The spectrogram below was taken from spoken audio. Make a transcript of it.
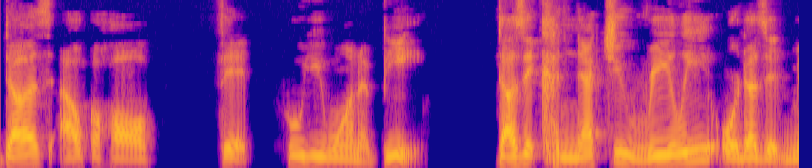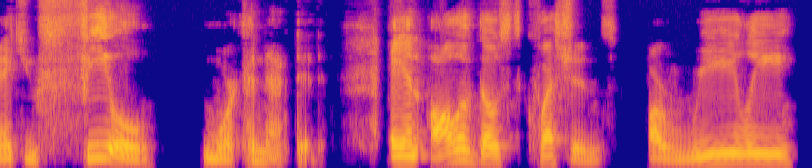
does alcohol fit who you want to be? Does it connect you really, or does it make you feel more connected? And all of those questions are really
